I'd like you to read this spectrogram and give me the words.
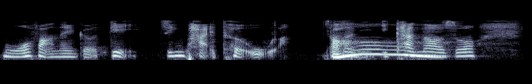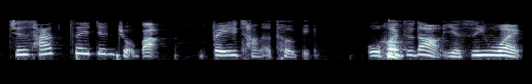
模仿那个电影《金牌特务》啦。哦，那你一看到的时候。其实他这一间酒吧非常的特别，我会知道也是因为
